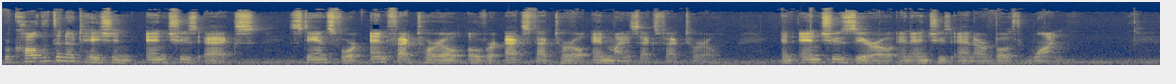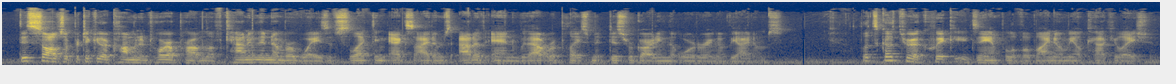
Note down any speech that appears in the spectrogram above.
Recall that the notation n choose x stands for n factorial over x factorial n minus x factorial, and n choose 0 and n choose n are both 1. This solves a particular combinatorial problem of counting the number of ways of selecting x items out of n without replacement disregarding the ordering of the items. Let's go through a quick example of a binomial calculation.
